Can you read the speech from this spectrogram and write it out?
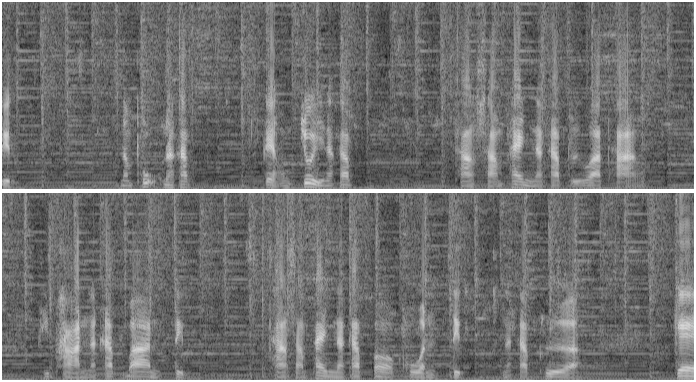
ติดน้ำพุนะครับ แก้ของจุ้ยนะครับ ทางสามแพร่งนะครับ หรือว่าทางที่ผ่านนะครับ บ้านติดทางสามแพร่งนะครับ ก็ควรติดนะครับเพื่อแก้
